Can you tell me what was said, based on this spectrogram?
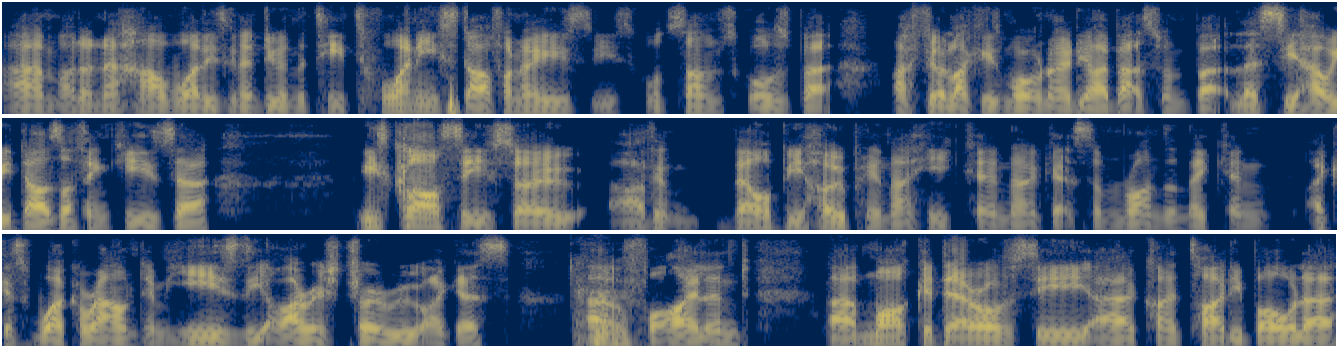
Um, I don't know how well he's going to do in the T20 stuff. I know he's he scored some scores, but I feel like he's more of an ODI batsman. But let's see how he does. I think he's uh, he's classy, so I think they'll be hoping that he can uh, get some runs and they can, I guess, work around him. He is the Irish Joe Root, I guess, uh, for Ireland. Uh, Mark Adair, obviously, uh, kind of tidy bowler.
